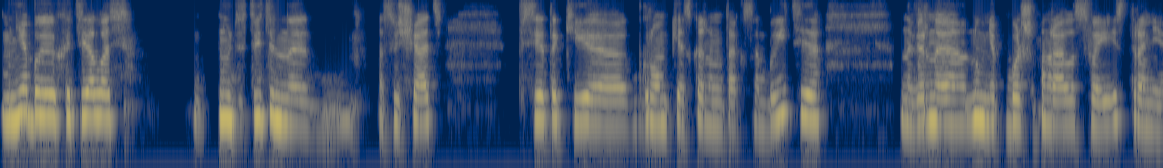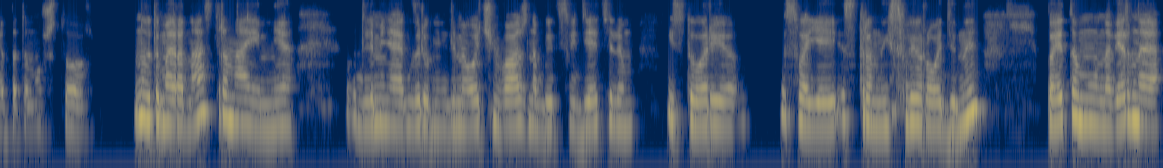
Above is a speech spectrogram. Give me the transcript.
Мне бы хотелось, ну, действительно освещать все такие громкие, скажем так, события. Наверное, ну, мне больше понравилось в своей стране, потому что, ну, это моя родная страна, и мне, для меня, я говорю, для меня очень важно быть свидетелем истории своей страны, своей родины. Поэтому, наверное,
